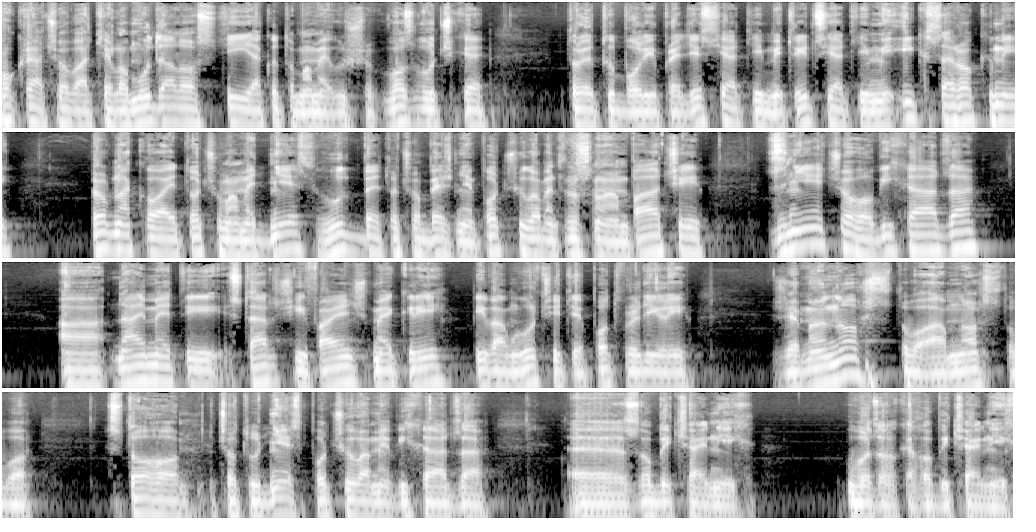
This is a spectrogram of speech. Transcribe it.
pokračovateľom udalostí, ako to máme už vo zvučke, ktoré tu boli pred desiatimi, 30 x rokmi. Rovnako aj to, čo máme dnes v hudbe, to, čo bežne počúvame, to, čo sa nám páči, z niečoho vychádza a najmä tí starší fajnšmekry by vám určite potvrdili, že množstvo a množstvo z toho, čo tu dnes počúvame, vychádza e, z obyčajných, v úvodzovkách obyčajných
